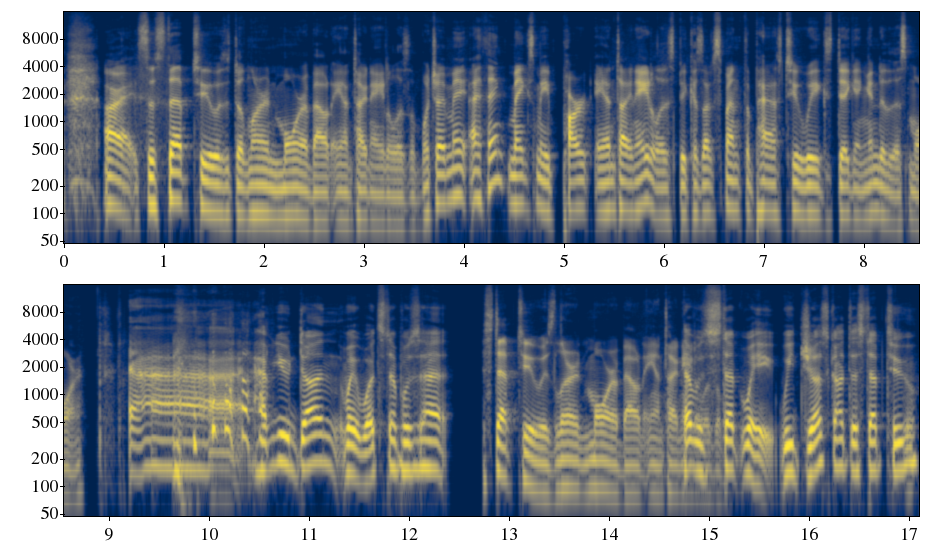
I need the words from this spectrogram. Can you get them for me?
All right. So step two is to learn more about antinatalism, which I may I think makes me part antinatalist because I've spent the past two weeks digging into this more. Ah, have you done? Wait, what step was that? Step two is learn more about antinatalism. That was step. Wait, we just got to step two.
